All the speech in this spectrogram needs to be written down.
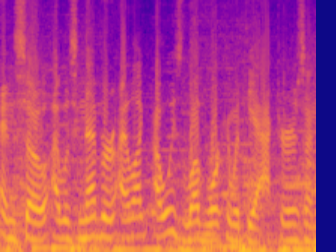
and so I was never I like I always loved working with the actors and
